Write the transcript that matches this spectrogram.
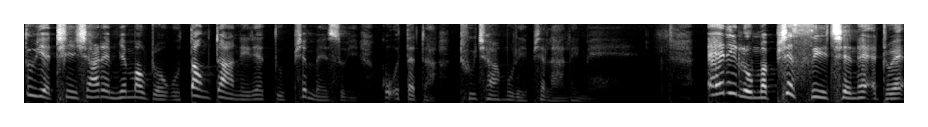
သူ့ရဲ့ထင်ရှားတဲ့မျက်မှောက်တော်ကိုတောင့်တနေတဲ့သူဖြစ်မယ်ဆိုရင်ကိုယ့်အသက်တာထူးခြားမှုတွေဖြစ်လာလိမ့်မယ်။အဲ့ဒီလိုမဖြစ်စေချင်တဲ့အတွက်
